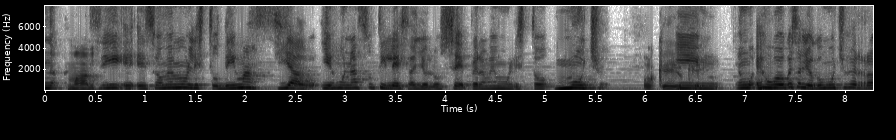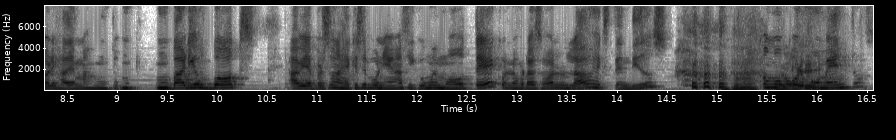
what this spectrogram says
No, mal. Sí, e- eso me molestó demasiado. Y es una sutileza, yo lo sé, pero me molestó mucho. Ok, Y ok. mm, es un juego que salió con muchos errores, además, un- un- varios bugs. Había personajes que se ponían así como en modo T, con los brazos a los lados extendidos, Ujú. como No, por momentos.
